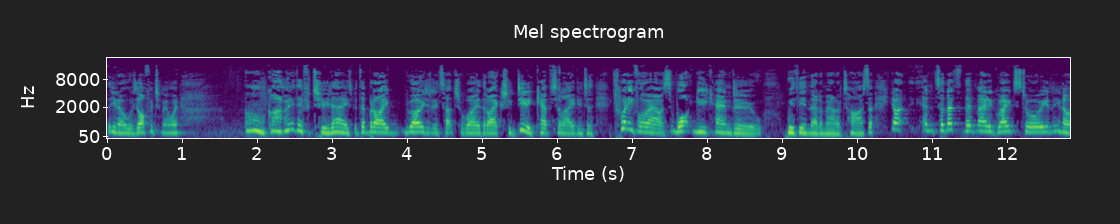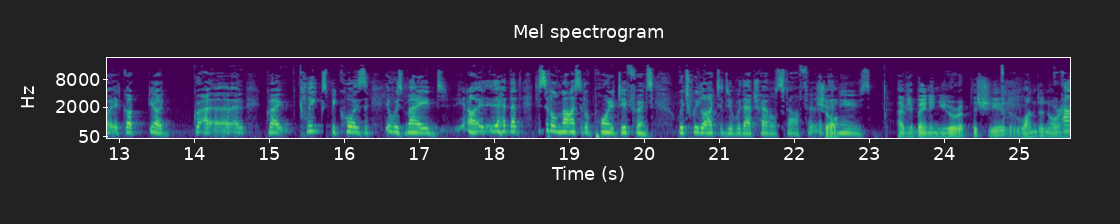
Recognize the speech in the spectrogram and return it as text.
you know it was offered to me, I went, oh god, I'm only there for two days, but the, but I wrote it in such a way that I actually did encapsulate into 24 hours what you can do within that amount of time. So you know, and so that's that made a great story, and you know, it got you know. Gr- uh, Great clicks because it was made, you know, it had that just little nice little point of difference, which we like to do with our travel stuff at, at Sure. the news. Have you been in Europe this year, to London or anywhere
